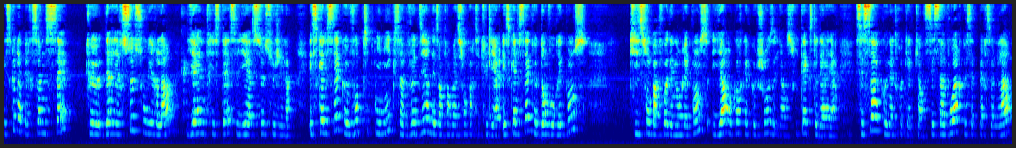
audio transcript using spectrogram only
est-ce que la personne sait que derrière ce sourire-là, il y a une tristesse liée à ce sujet-là. Est-ce qu'elle sait que vos petites mimiques, ça veut dire des informations particulières? Est-ce qu'elle sait que dans vos réponses, qui sont parfois des non-réponses, il y a encore quelque chose, il y a un sous-texte derrière? C'est ça, connaître quelqu'un, c'est savoir que cette personne-là,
